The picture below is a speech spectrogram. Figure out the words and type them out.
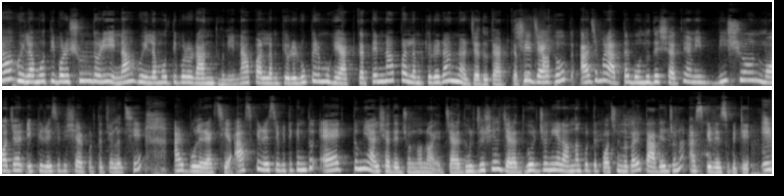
না হইলাম অতি বড় সুন্দরী না হইলাম অতি বড় রান্ধনী না পারলাম কেউ রূপের মুহে আটকাতে না পারলাম কেউ রান্নার জাদুতে আটকাতে। সে যাই হোক আজ আমার আত্মার বন্ধুদের সাথে আমি ভীষণ মজার একটি রেসিপি শেয়ার করতে চলেছি। আর বলে রাখছি আজকের রেসিপিটি কিন্তু একদমই আলসাদের জন্য নয়। যারা ধৈর্যশীল যারা ধৈর্য নিয়ে রান্না করতে পছন্দ করে তাদের জন্য আজকের রেসিপিটি এই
